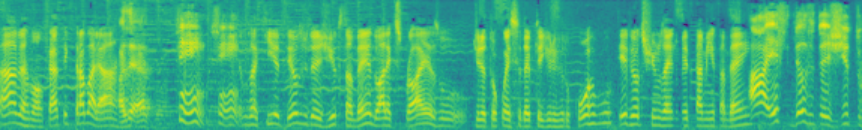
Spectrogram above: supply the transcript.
Ah, meu irmão, o cara tem que trabalhar. Mas é, pô. Sim, sim. Temos aqui Deuses do Egito também, do Alex Proyas, o diretor conhecido aí por ter dirigido o Corvo. Teve outros filmes aí no meio do caminho também. Ah, esse Deus do Egito,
